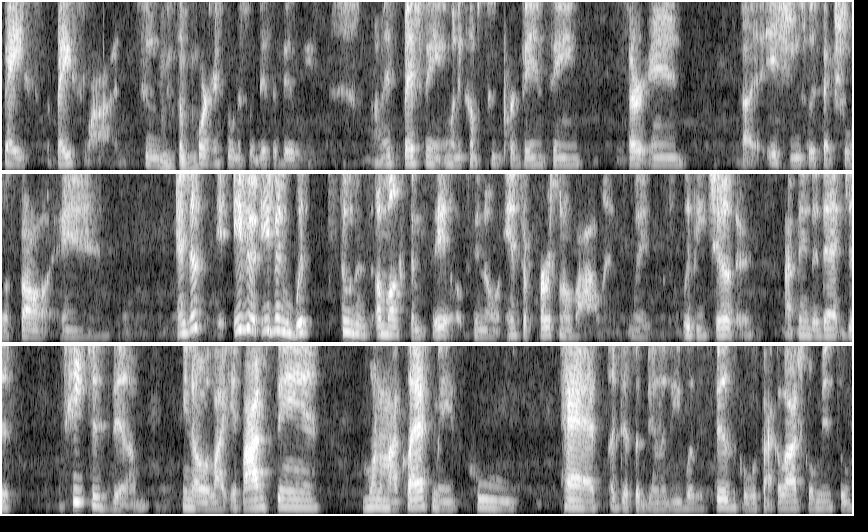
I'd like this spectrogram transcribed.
base baseline to mm-hmm. supporting students with disabilities, um, especially when it comes to preventing certain uh, issues with sexual assault and and just even even with students amongst themselves, you know, interpersonal violence with with each other. I think that that just teaches them, you know, like if I'm seeing one of my classmates who has a disability, whether it's physical, psychological, mental,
